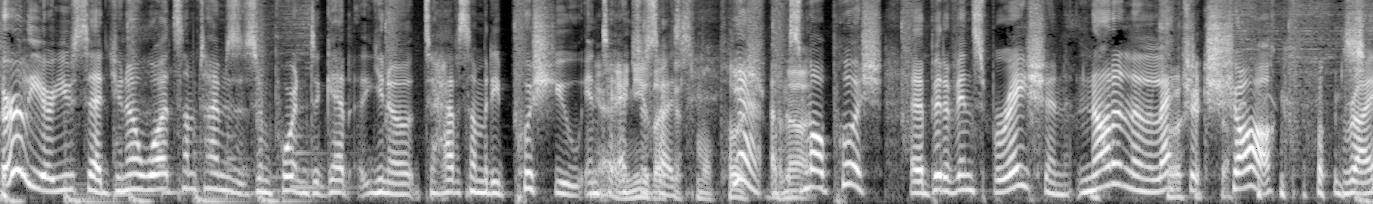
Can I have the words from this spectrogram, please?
earlier you said, you know what? Sometimes it's important to get, you know, to have somebody push you into Yeah, you need, exercise. like, a small push, Yeah, a not? small push, a bit of inspiration, not an electric shock, right?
